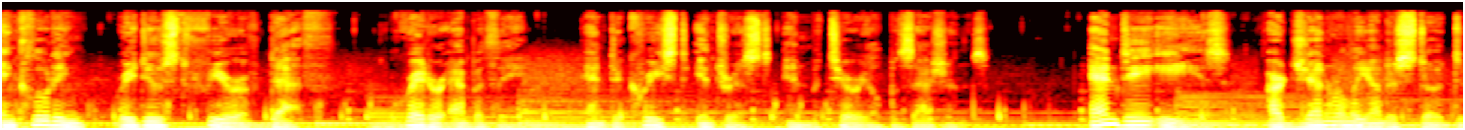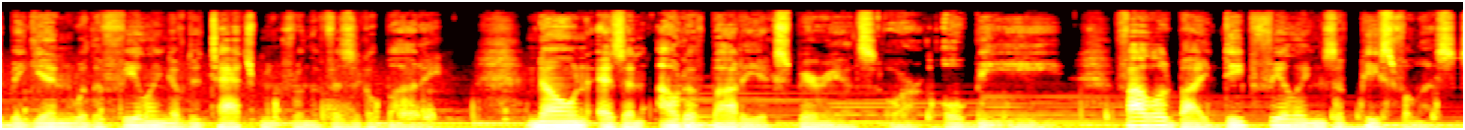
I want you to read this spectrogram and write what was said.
including reduced fear of death, greater empathy, and decreased interest in material possessions. NDEs are generally understood to begin with a feeling of detachment from the physical body, known as an out of body experience or OBE, followed by deep feelings of peacefulness,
